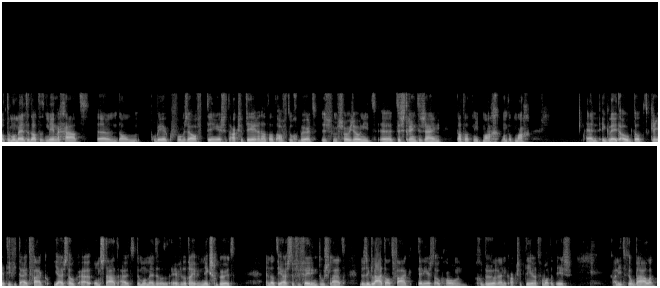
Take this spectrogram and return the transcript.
op de momenten dat het minder gaat, uh, dan probeer ik voor mezelf ten eerste te accepteren dat dat af en toe gebeurt. Dus sowieso niet uh, te streng te zijn dat dat niet mag, want dat mag. En ik weet ook dat creativiteit vaak juist ook uh, ontstaat uit de momenten dat, het even, dat er even niks gebeurt. En dat de juiste verveling toeslaat. Dus ik laat dat vaak ten eerste ook gewoon gebeuren en ik accepteer het voor wat het is. Ik ga niet te veel balen.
